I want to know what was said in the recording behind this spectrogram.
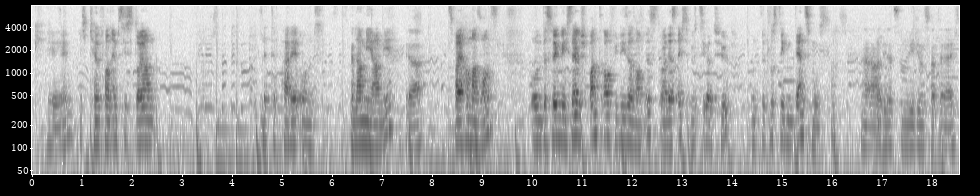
Okay, ich kenne von MC Steuern Lette Pare und La Miami, Ja, zwei Hammer-Songs. Und deswegen bin ich sehr gespannt drauf, wie dieser Song ist, weil der ist echt ein witziger Typ und mit lustigen Dance-Moves. ja, die letzten Videos hat er echt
